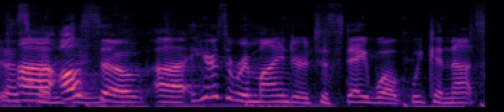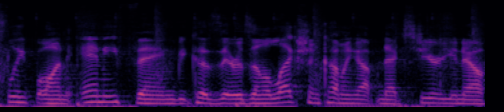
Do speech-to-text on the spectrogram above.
That's Uh, also, uh, here's a reminder to stay woke. We cannot sleep on anything because there's an election coming up next year, you know,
